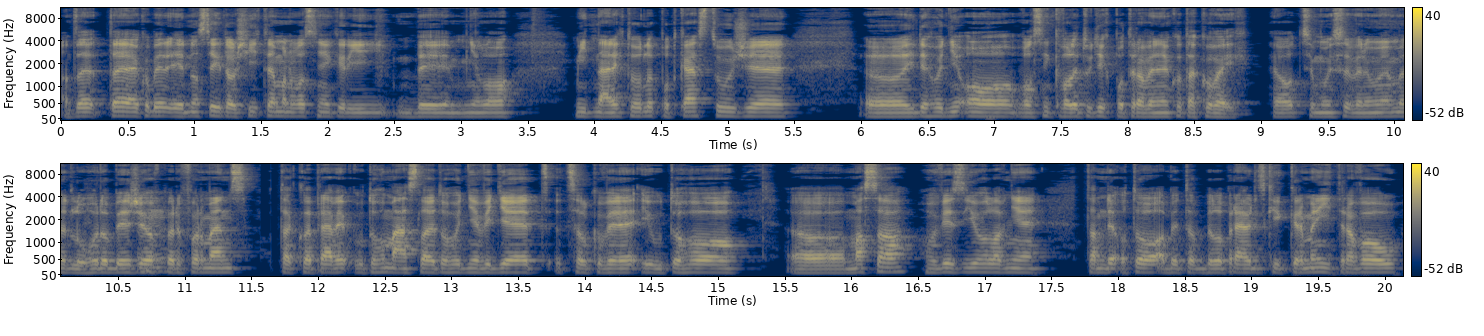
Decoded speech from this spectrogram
A to je, to je jakoby jedno z těch dalších témat vlastně, který by mělo mít nádech tohoto podcastu, že uh, jde hodně o vlastně kvalitu těch potravin jako takových. Jo, čemu se věnujeme dlouhodobě, že jo, mm. v performance. Takhle právě u toho másla je to hodně vidět, celkově i u toho uh, masa, hovězího hlavně, tam jde o to, aby to bylo právě vždycky krmený travou,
